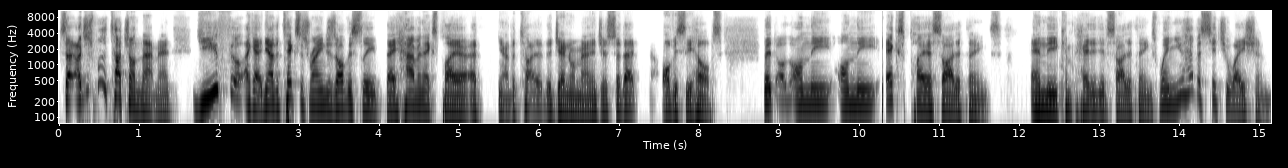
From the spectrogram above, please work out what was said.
So I just want to touch on that, man. Do you feel okay? Now the Texas Rangers obviously they have an ex player at you know the the general manager, so that obviously helps. But on the on the ex player side of things and the competitive side of things, when you have a situation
